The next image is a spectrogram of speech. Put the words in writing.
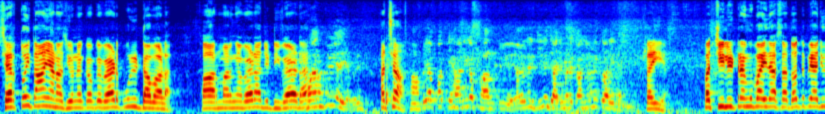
ਸਿਰ ਤੋਂ ਹੀ ਤਾਂ ਜਾਣਾ ਸੀ ਉਹਨੇ, ਕਿਉਂਕਿ ਵੈੜ ਪੂਰੀ ਡਬਲ ਆ। ਫਾਰਮ ਵਾਲੀਆਂ ਵੈੜਾਂ ਜਿੱਡੀ ਵੈੜ ਆ। ਫਾਰਮ ਤੋਂ ਹੀ ਆਈ ਆ ਵੀਰੇ। ਅੱਛਾ। ਹਾਂ ਵੀਰੇ ਆਪਾਂ ਕਿਹਾ ਨਹੀਂਗਾ ਫਾਰਮ ਤੋਂ ਹੀ ਆਈ ਅਗਲੇ ਨੇ ਜਿਹਨੇ ਜੱਜਮੈਂਟ ਕਰਨੀ ਉਹਨੇ ਕਰ ਹੀ ਲੈਣੀ ਸਹੀ ਆ। 25 ਲੀਟਰ ਵਾਂਗੂ ਬਾਈ ਦੱਸਦਾ ਦੁੱਧ ਪਿਆ ਜੂ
